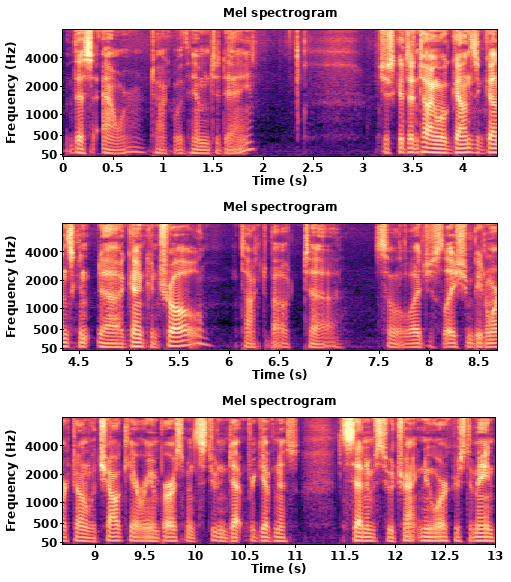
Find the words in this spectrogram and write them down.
this hour. talking with him today. Just got done talking about guns and guns, uh, gun control. Talked about uh, some of the legislation being worked on with child care reimbursement, student debt forgiveness, incentives to attract new workers to Maine.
